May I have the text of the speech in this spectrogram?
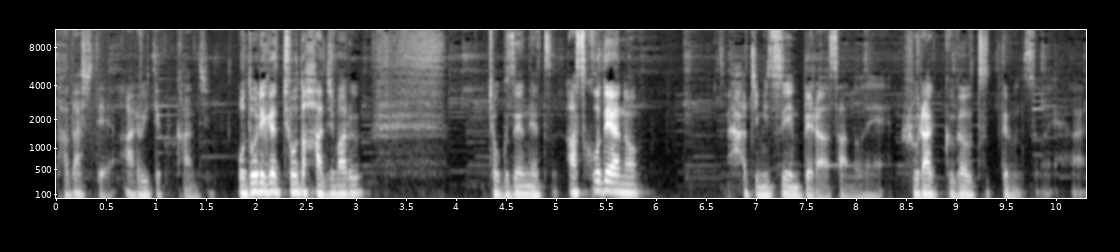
正して歩いていく感じ踊りがちょうど始まる直前のやつあそこであのはちみつエンペラーさんのねフラッグが映ってるんですよね。はい、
